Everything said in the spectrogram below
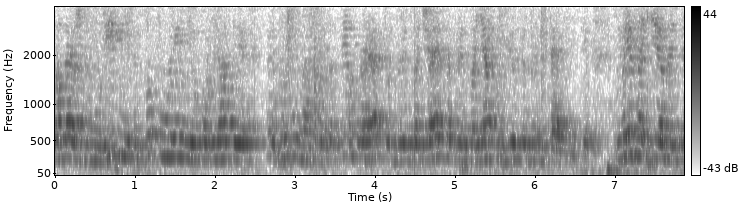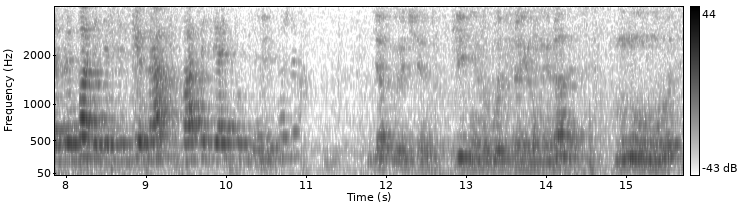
належному рівні, високому рівні оформляти е, документи. За цим проектом передбачається придбання комп'ютерної техніки. Ми надіялися придбати для сільських рад 25 комп'ютерів. Дякуючи плідній роботі районної ради, в минулому році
